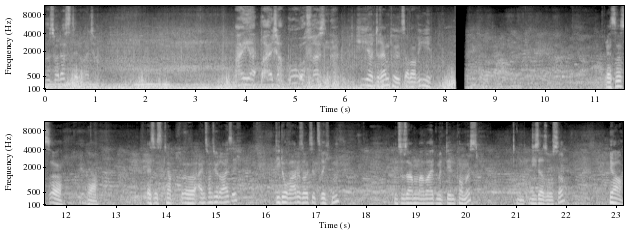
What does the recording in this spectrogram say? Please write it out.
Was war das denn, Alter? Eier, Alter, was denn? Hier, Drempels, aber wie? Es ist, äh, ja, es ist knapp äh, 21.30 Uhr. Die Dorade soll es jetzt richten. In Zusammenarbeit mit den Pommes und dieser Soße. Ja,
